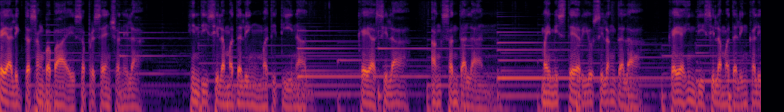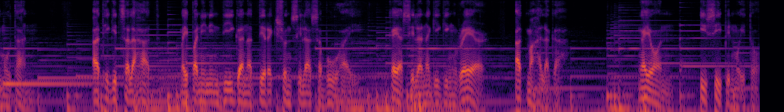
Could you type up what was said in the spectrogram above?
Kaya ligtas ang babae sa presensya nila. Hindi sila madaling matitinag. Kaya sila ang sandalan. May misteryo silang dala, kaya hindi sila madaling kalimutan. At higit sa lahat, may paninindigan at direksyon sila sa buhay, kaya sila nagiging rare at mahalaga. Ngayon, isipin mo ito.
